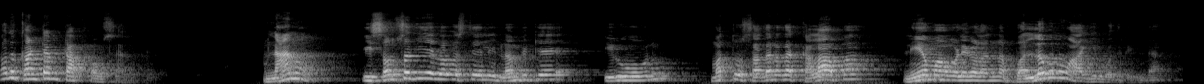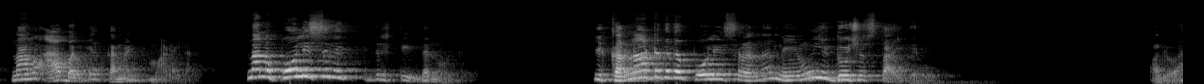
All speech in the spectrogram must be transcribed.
ಅದು ಕಂಟೆಂಪ್ಟ್ ಆಫ್ ಹೌಸ್ ಆಗುತ್ತೆ. ನಾನು ಈ ಸಂಸದೀಯ ವ್ಯವಸ್ಥೆಯಲ್ಲಿ ನಂಬಿಕೆ ಇರುವವನು ಮತ್ತು ಸದನದ ಕಲಾಪ ನಿಯಮಾವಳಿಗಳನ್ನು ಬಲ್ಲವನೂ ಆಗಿರುವುದರಿಂದ ನಾನು ಆ ಬಗ್ಗೆ ಕಮೆಂಟ್ ಮಾಡಲ್ಲ. ನಾನು ಪೊಲೀಸರ ದೃಷ್ಟಿಯಿಂದ ನೋಡ್ತೀನಿ ಈ ಕರ್ನಾಟಕದ ಪೊಲೀಸರನ್ನು ನೀವು ಈ ದೂಷಿಸ್ತಾ ಇದ್ದೀರಿ. ಅಲ್ವಾ?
